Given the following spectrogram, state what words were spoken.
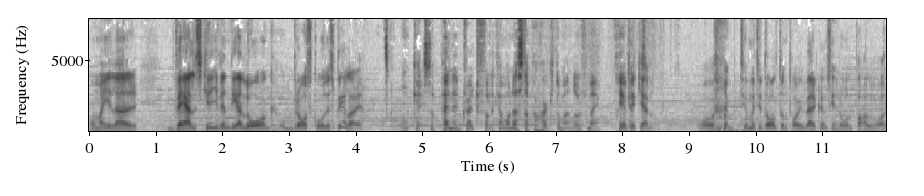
om man gillar välskriven dialog och bra skådespelare. Okej, okay, så Penny Dreadful kan vara nästa projekt om ändå för mig. Trevligt. Tycker jag nog. Och Timothy Dalton tar ju verkligen sin roll på allvar.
